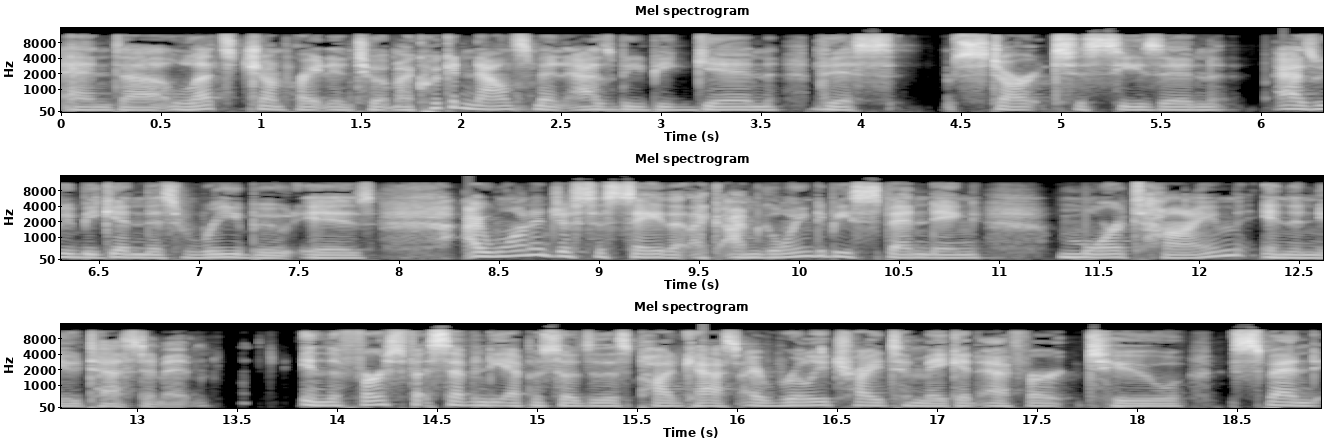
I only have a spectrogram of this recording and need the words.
And uh, let's jump right into it. My quick announcement as we begin this start to season as we begin this reboot is I wanted just to say that like I'm going to be spending more time in the New Testament in the first 70 episodes of this podcast, I really tried to make an effort to spend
